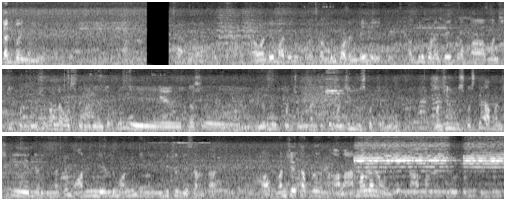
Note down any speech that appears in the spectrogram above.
చనిపోయిందండి. కాబట్టి మాది కందులపాడు అండి. కందులపాడు అయితే ఇక్కడ మనిషికి కొంచెం షుగర్ లెవెల్స్ పెరిగింది అని చెప్పి ప్లస్ నెమ్ము కొంచెం ఉందని చెప్పి మనిషిని తీసుకొచ్చాము. మనిషిని తీసుకొస్తే ఆ మనిషికి ఏం జరిగిందంటే మార్నింగ్ ఎర్లీ మార్నింగ్ ఇంజక్షన్ చేశారంట. మనిషి అయితే అప్పుడు నార్మల్గానే ఉంది నార్మల్గానే తిరుగుతుంది తింటుంది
